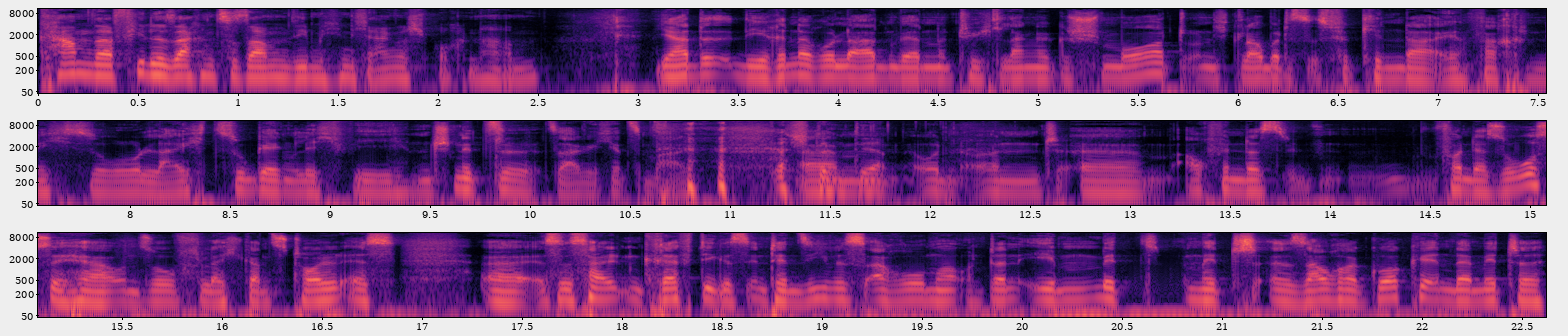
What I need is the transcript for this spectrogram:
kamen da viele Sachen zusammen, die mich nicht angesprochen haben. Ja, die Rinderrouladen werden natürlich lange geschmort und ich glaube, das ist für Kinder einfach nicht so leicht zugänglich wie ein Schnitzel, sage ich jetzt mal. das stimmt, ähm, ja. Und, und äh, auch wenn das von der Soße her und so vielleicht ganz toll ist, äh, es ist halt ein kräftiges, intensives Aroma und dann eben mit, mit äh, saurer Gurke in der Mitte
